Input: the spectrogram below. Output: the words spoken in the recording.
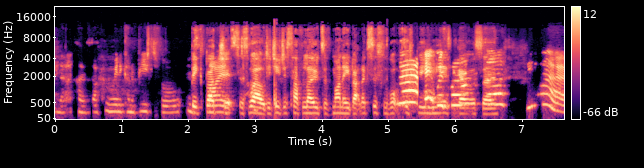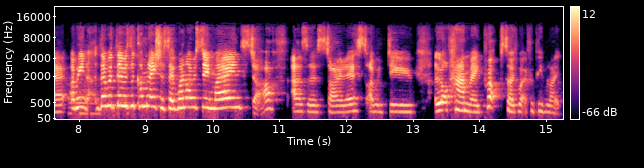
you know, that kind of stuff and really kind of beautiful big budgets stuff. as well. Did you just have loads of money back? Like this was what yeah, 15 years ago or so. yeah i mean mm. there was there was a combination. So when i was doing my own stuff as a stylist i would do a lot of handmade props. So i'd work for people like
